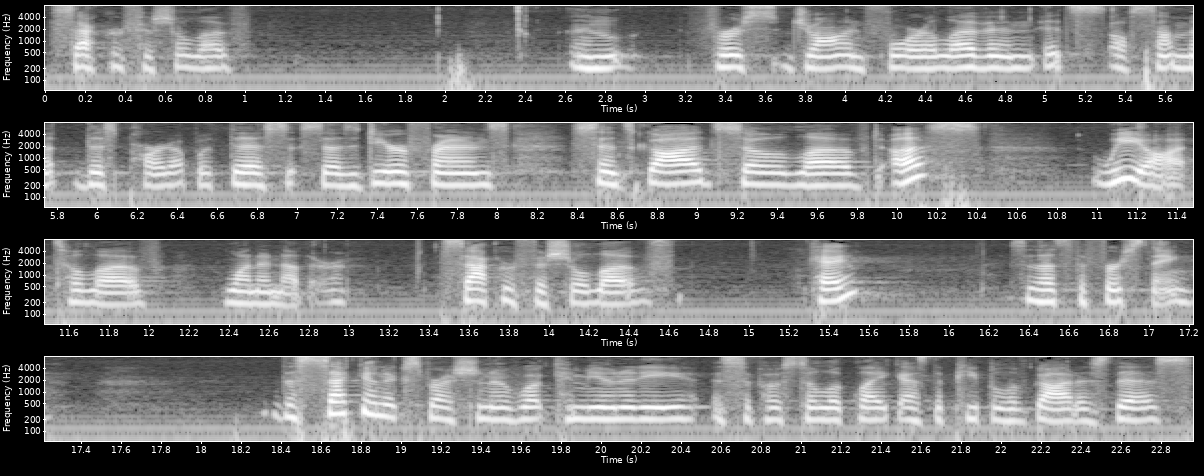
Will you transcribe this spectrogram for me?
Sacrificial love. In 1 John 4:11, it's I'll sum this part up with this. It says, "Dear friends, since God so loved us, we ought to love one another. Sacrificial love. Okay? So that's the first thing. The second expression of what community is supposed to look like as the people of God is this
